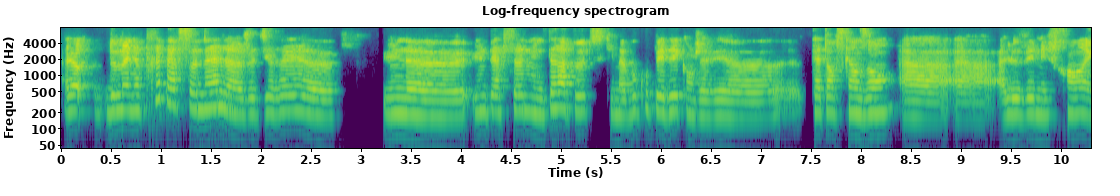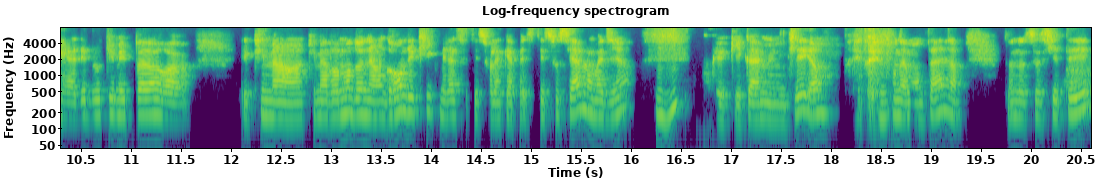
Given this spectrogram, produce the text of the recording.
Alors, de manière très personnelle, je dirais euh, une, euh, une, personne, une thérapeute qui m'a beaucoup aidée quand j'avais 14-15 ans à, à, lever mes freins et à débloquer mes peurs et qui m'a vraiment donné un grand déclic, mais là, c'était sur la capacité sociale, on va dire. Mmh qui est quand même une clé hein, très très fondamentale dans notre société.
